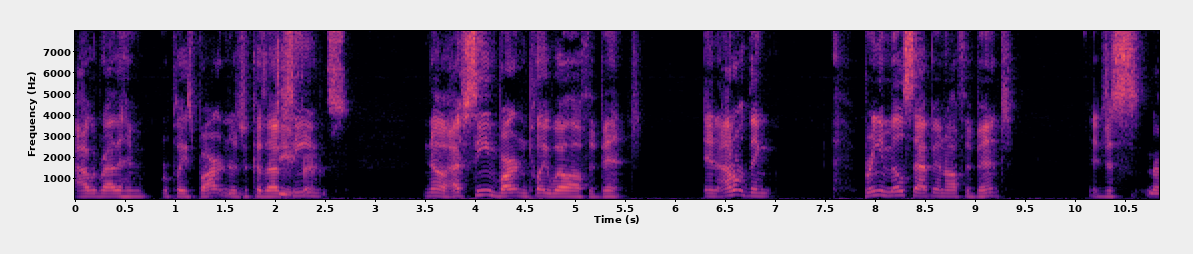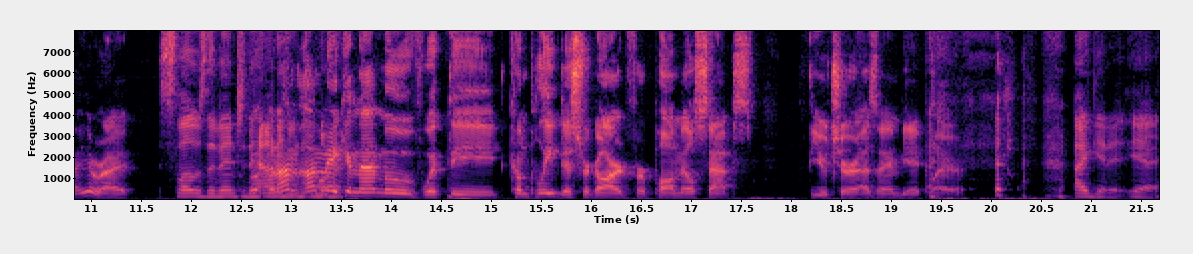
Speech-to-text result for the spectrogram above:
I would rather him replace Barton is because I've seen no, I've seen Barton play well off the bench, and I don't think bringing Millsap in off the bench, it just No, you're right. slows the bench down. But, but I'm I'm more. making that move with the complete disregard for Paul Millsap's future as an NBA player. I get it, yeah,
